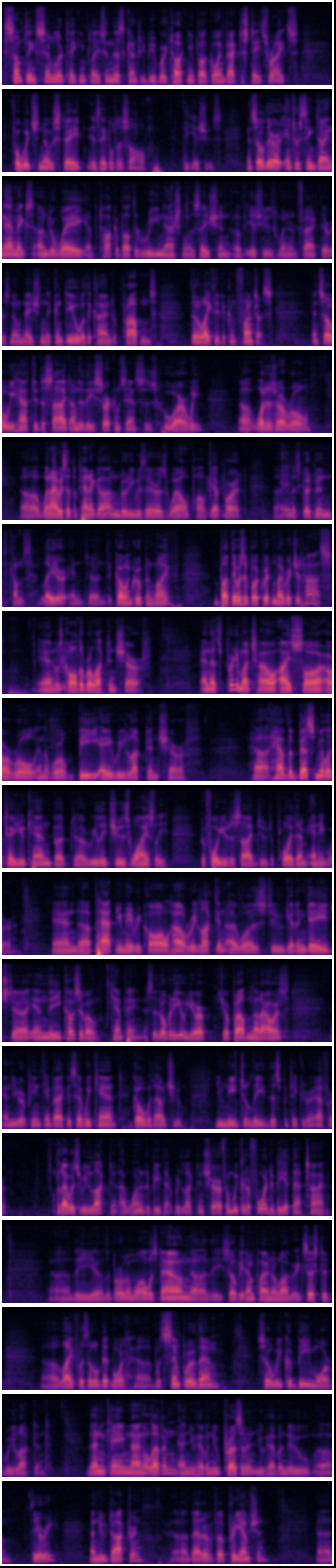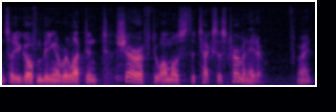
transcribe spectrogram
Something similar taking place in this country, but we're talking about going back to states' rights, for which no state is able to solve the issues. And so there are interesting dynamics underway of talk about the renationalization of issues when in fact there is no nation that can deal with the kind of problems that are likely to confront us. And so we have to decide under these circumstances, who are we? Uh, what is our role? Uh, when I was at the Pentagon, Rudy was there as well, Paul Gebhardt. Uh, Amos Goodman comes later into the Cohen Group in life. But there was a book written by Richard Haass, and it was called The Reluctant Sheriff. And that's pretty much how I saw our role in the world. Be a reluctant sheriff. Uh, have the best military you can, but uh, really choose wisely before you decide to deploy them anywhere. And uh, Pat, you may recall how reluctant I was to get engaged uh, in the Kosovo campaign. I said, over to you, Europe. It's your problem, not ours. And the European came back and said, we can't go without you. You need to lead this particular effort. But I was reluctant. I wanted to be that reluctant sheriff, and we could afford to be at that time. Uh, the, uh, the Berlin Wall was down. Uh, the Soviet Empire no longer existed. Uh, life was a little bit more, uh, was simpler then, so we could be more reluctant. Then came 9/11, and you have a new president. You have a new um, theory, a new doctrine, uh, that of preemption. And so you go from being a reluctant sheriff to almost the Texas Terminator, right?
